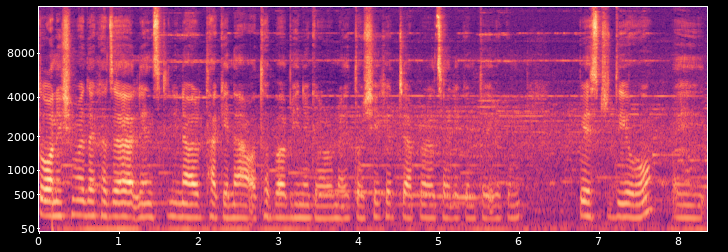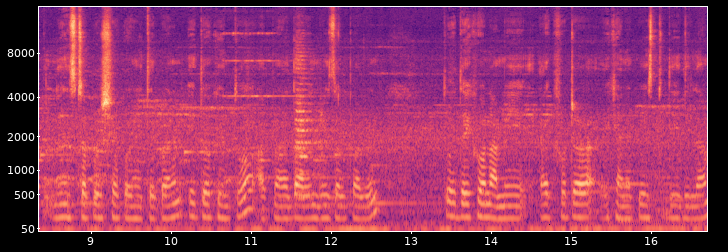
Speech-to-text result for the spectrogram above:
তো অনেক সময় দেখা যায় লেন্স ক্লিনার থাকে না অথবা ভিনেগারও নেই, তো সেক্ষেত্রে আপনারা চাইলে কিন্তু এরকম পেস্ট দিয়েও এই লেন্সটা পরিষ্কার করে নিতে পারেন। এতেও কিন্তু আপনারা দারুণ রেজাল্ট পাবেন। তো দেখুন, আমি এক ফোঁটা এখানে পেস্ট দিয়ে দিলাম।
